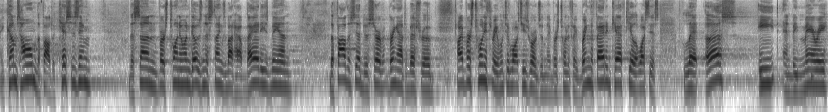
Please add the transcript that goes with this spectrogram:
He comes home, the father kisses him. The son, verse 21, goes into things about how bad he's been. The father said to his servant, Bring out the best robe. All right, verse 23. I want you to watch these words with me. Verse 23. Bring the fatted calf, kill it. Watch this. Let us eat and be merry.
